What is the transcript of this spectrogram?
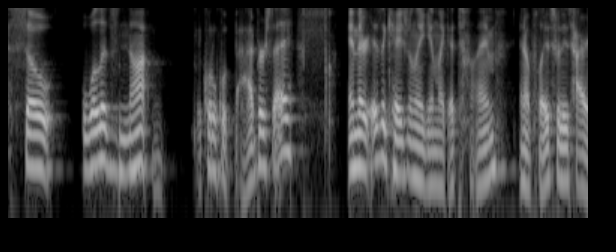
so well, it's not quote unquote bad per se, and there is occasionally again like a time and a place for these higher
